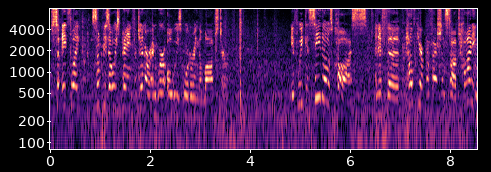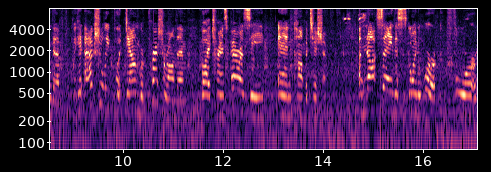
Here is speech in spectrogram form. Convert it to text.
So it's like somebody's always paying for dinner and we're always ordering the lobster. If we could see those costs, and if the healthcare profession stopped hiding them, we could actually put downward pressure on them by transparency and competition. I'm not saying this is going to work for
